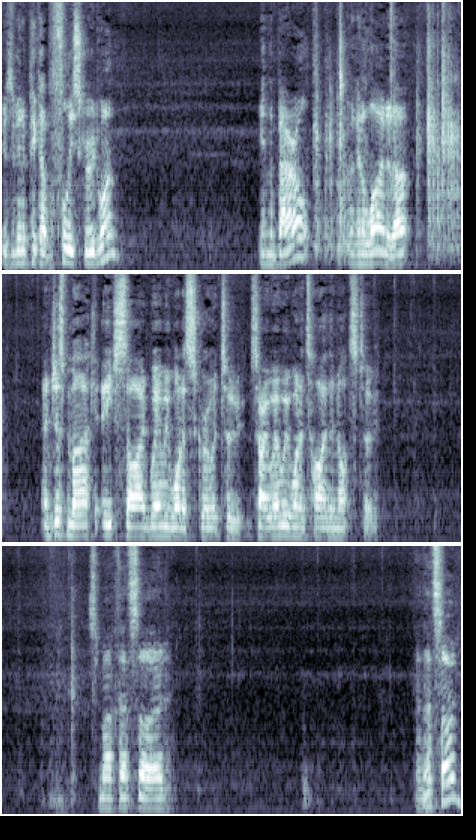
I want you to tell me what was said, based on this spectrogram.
is we're going to pick up a fully screwed one in the barrel. We're going to line it up and just mark each side where we want to screw it to. Sorry, where we want to tie the knots to. So mark that side and that side.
